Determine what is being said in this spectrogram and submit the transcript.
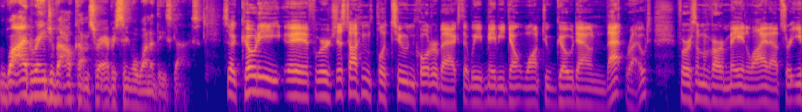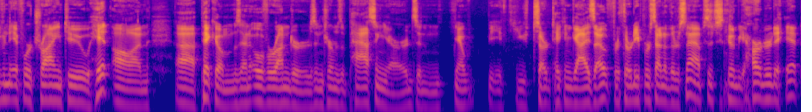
wide range of outcomes for every single one of these guys. So, Cody, if we're just talking platoon quarterbacks that we maybe don't want to go down that route for some of our main lineups, or even if we're trying to hit on uh, pickums and over unders in terms of passing yards, and you know, if you start taking guys out for 30% of their snaps, it's just going to be harder to hit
